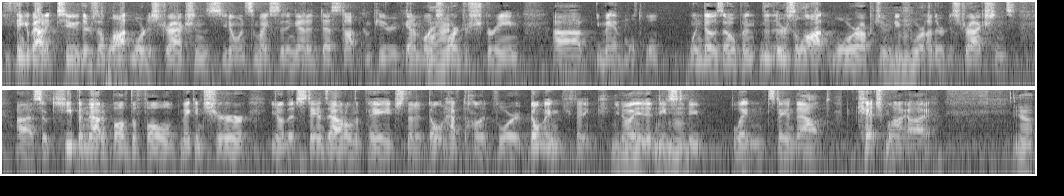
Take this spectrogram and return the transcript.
you think about it too, there's a lot more distractions. You know, when somebody's sitting at a desktop computer, you've got a much right. larger screen. Uh, you may have multiple windows open. There's a lot more opportunity mm-hmm. for other distractions. Uh, so keeping that above the fold, making sure you know that stands out on the page, that I don't have to hunt for it. Don't make me think. You know, mm-hmm. it, it, needs mm-hmm. to be blatant, stand out, catch my eye. Yeah,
